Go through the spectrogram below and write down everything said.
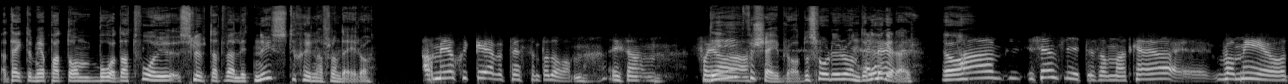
Jag tänkte mer på att de båda två har ju slutat väldigt nyss till skillnad från dig då. Ja, men jag skickar över pressen på dem. Liksom, får Det jag... är i och för sig bra, då slår du ur underläge Eller- där. Ja. Ja, det känns lite som att kan jag eh, vara med och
